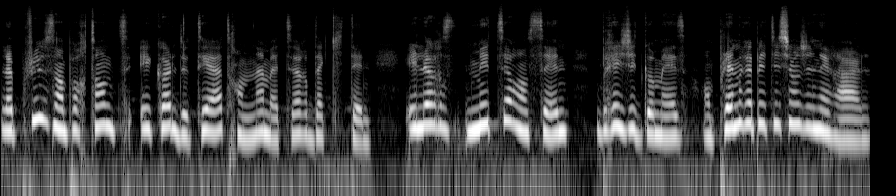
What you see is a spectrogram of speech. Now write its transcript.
La plus importante école de théâtre en amateur d'Aquitaine et leur metteur en scène, Brigitte Gomez, en pleine répétition générale.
